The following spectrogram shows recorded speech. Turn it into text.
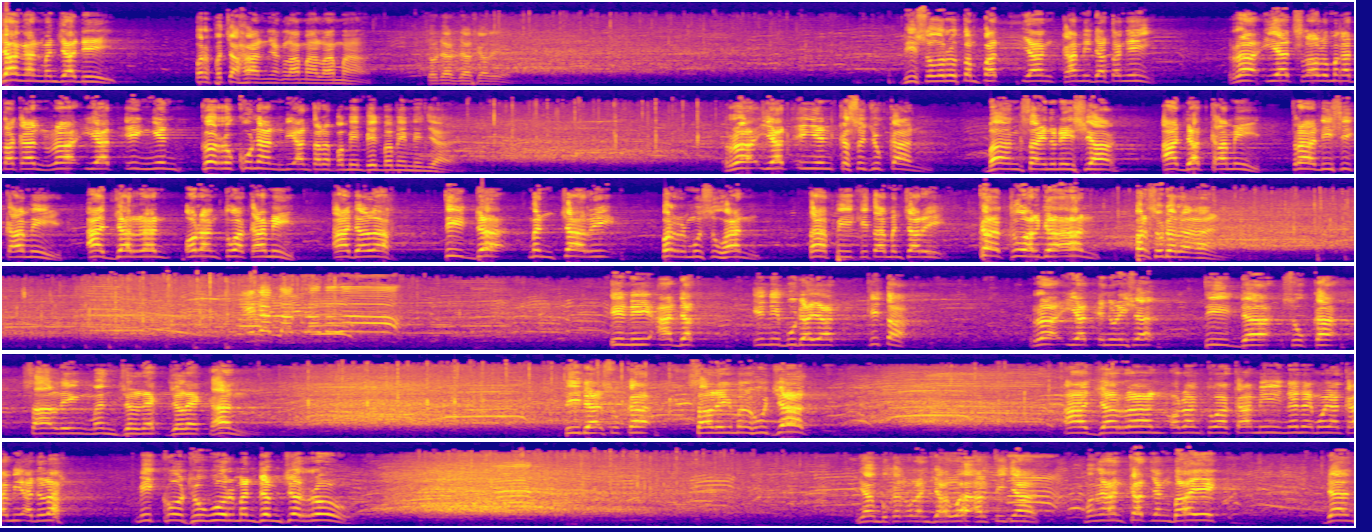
jangan menjadi perpecahan yang lama-lama. Saudara-saudara sekalian. Di seluruh tempat yang kami datangi, Rakyat selalu mengatakan rakyat ingin kerukunan di antara pemimpin-pemimpinnya. Rakyat ingin kesejukan. Bangsa Indonesia, adat kami, tradisi kami, ajaran orang tua kami adalah tidak mencari permusuhan, tapi kita mencari kekeluargaan, persaudaraan. Ini adat, ini budaya kita. Rakyat Indonesia tidak suka saling menjelek-jelekan. Tidak suka saling menghujat. Ajaran orang tua kami, nenek moyang kami adalah mikul duwur mendem jero. yang bukan orang Jawa artinya mengangkat yang baik dan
